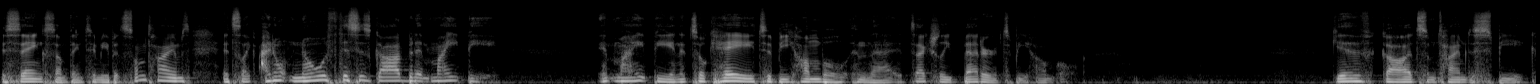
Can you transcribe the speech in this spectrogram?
is saying something to me, but sometimes it's like, I don't know if this is God, but it might be. It might be, and it's okay to be humble in that. It's actually better to be humble. Give God some time to speak.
